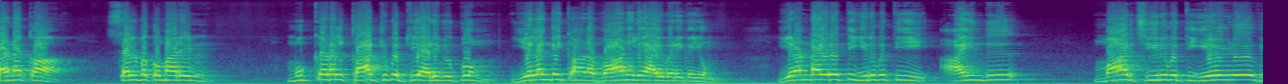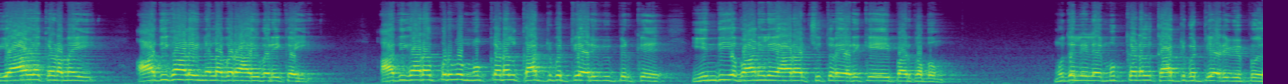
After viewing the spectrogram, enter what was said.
வணக்கம். செல்வகுமாரின் முக்கடல் காற்று பற்றிய அறிவிப்பும் இலங்கைக்கான வானிலை ஆய்வறிக்கையும் இரண்டாயிரத்தி இருபத்தி ஐந்து மார்ச் இருபத்தி ஏழு வியாழக்கிழமை அதிகாலை நிலவர ஆய்வறிக்கை. அதிகாரப்பூர்வ முக்கடல் காற்று பற்றிய அறிவிப்பிற்கு இந்திய வானிலை ஆராய்ச்சித்துறை அறிக்கையை பார்க்கவும். முதலிலே முக்கடல் காற்று பற்றிய அறிவிப்பு.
